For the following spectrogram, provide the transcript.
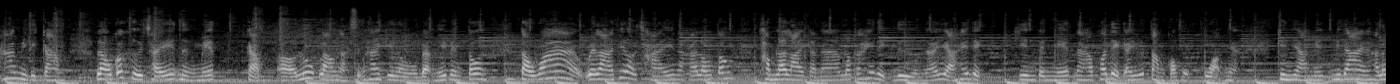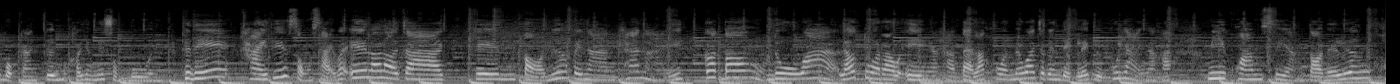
15 มิลลิกรัม เราก็คือใช้ 1 เม็ดกับลูกเราหนัก 15 กิโลแบบนี้เป็นต้น แต่ว่าเวลาที่เราใช้นะคะ เราต้องทำละลายกับน้ำแล้วก็ให้เด็กดื่มนะ อย่าให้เด็กกินเป็นเม็ดนะคะ เพราะเด็กอายุต่ำกว่า 6 ขวบเนี่ย กินยาเม็ดไม่ได้นะคะ ระบบการกลืนของเขายังไม่สมบูรณ์ ทีนี้ใครที่สงสัยว่าเอ๊ะแล้วเราจะกินต่อเนื่องไปนานแค่ไหน ก็ต้องดูว่าแล้วตัวเราเองอะค่ะแต่ละคนไม่ว่าจะเป็นเด็กเล็กหรือผู้ใหญ่นะคะ มีความเสี่ยงต่อในเรื่องข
